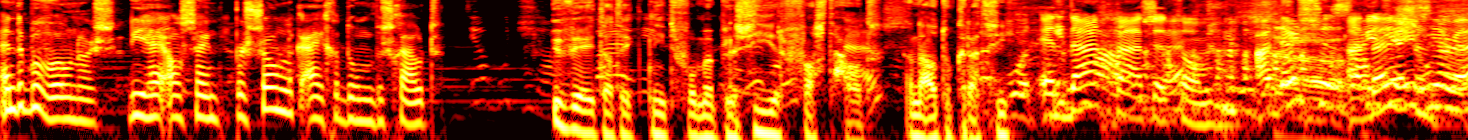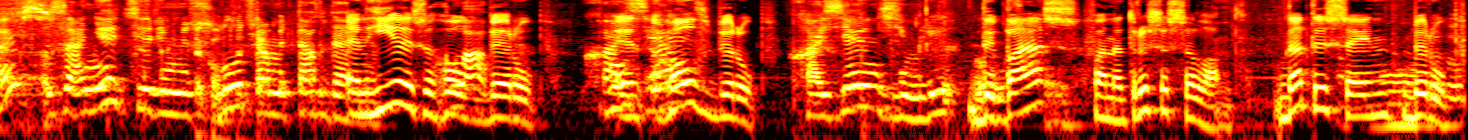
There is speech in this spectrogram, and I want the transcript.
en de bewoners die hij als zijn persoonlijk eigendom beschouwt. U weet dat ik niet voor mijn plezier vasthoud aan de autocratie. En daar gaat het om. En hier is het hoofdberoep. En hoofdberoep. De baas van het Russische land. Dat is zijn beroep.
